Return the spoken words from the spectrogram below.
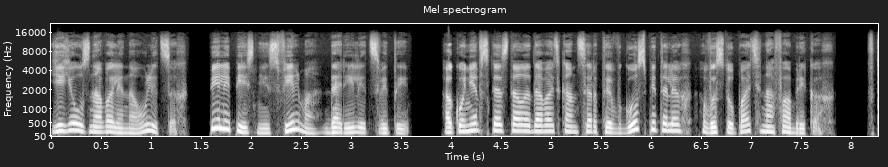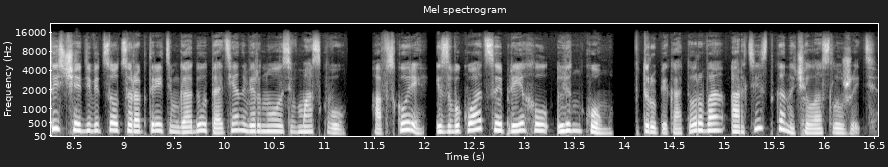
Ее узнавали на улицах, пели песни из фильма, дарили цветы. Акуневская стала давать концерты в госпиталях, выступать на фабриках. В 1943 году Татьяна вернулась в Москву, а вскоре из эвакуации приехал Ленком, в трупе которого артистка начала служить.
